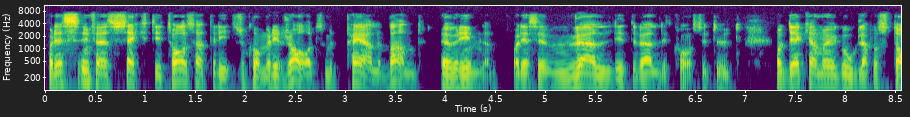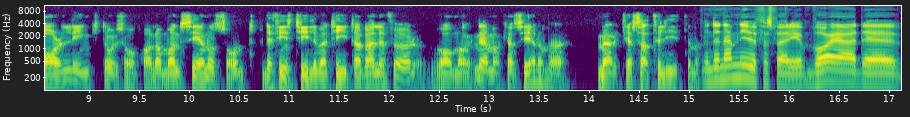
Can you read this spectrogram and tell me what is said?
Och det är ungefär 60-tal satelliter som kommer i rad som ett pärlband över himlen. Och det ser väldigt, väldigt konstigt ut. Och det kan man ju googla på Starlink då i så fall om man ser något sånt. Det finns till och med tidtabeller för man, när man kan se de här märkliga satelliterna. Men du nämner för Sverige. Vad är det,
